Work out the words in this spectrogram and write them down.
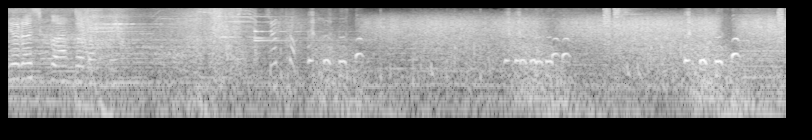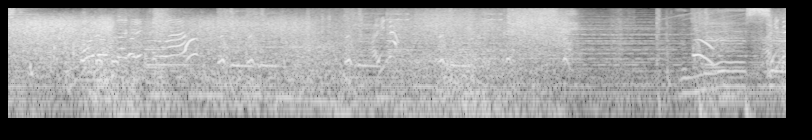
よろしく遊ばせ The messenger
